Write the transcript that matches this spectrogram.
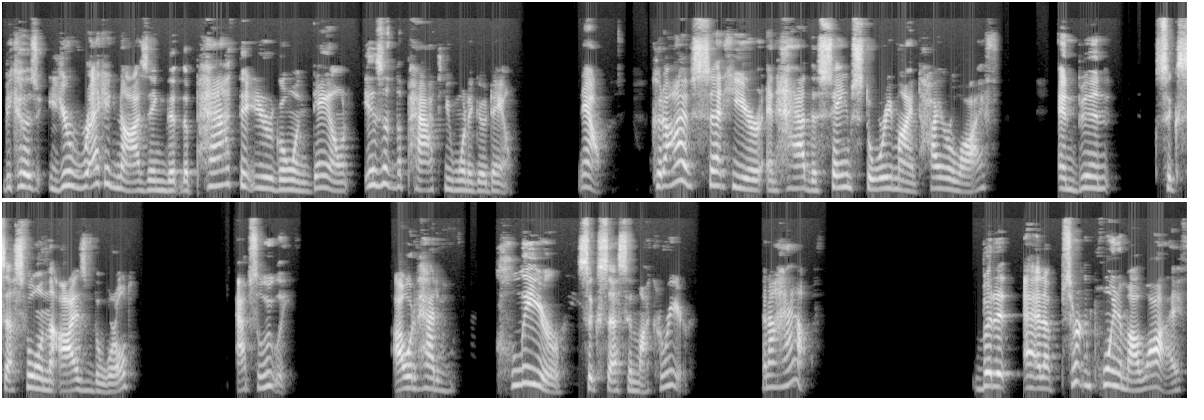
because you're recognizing that the path that you're going down isn't the path you want to go down. Now, could I have sat here and had the same story my entire life and been successful in the eyes of the world? Absolutely. I would have had clear success in my career, and I have. But at, at a certain point in my life,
